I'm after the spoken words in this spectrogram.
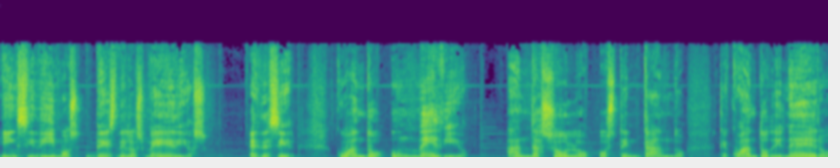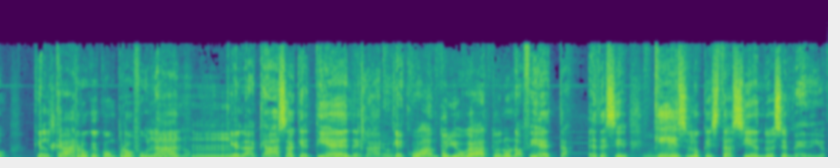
incidimos desde los medios. Es decir, cuando un medio anda solo ostentando que cuánto dinero, que el carro que compró fulano, que la casa que tiene, que cuánto yo gasto en una fiesta. Es decir, ¿qué es lo que está haciendo ese medio?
